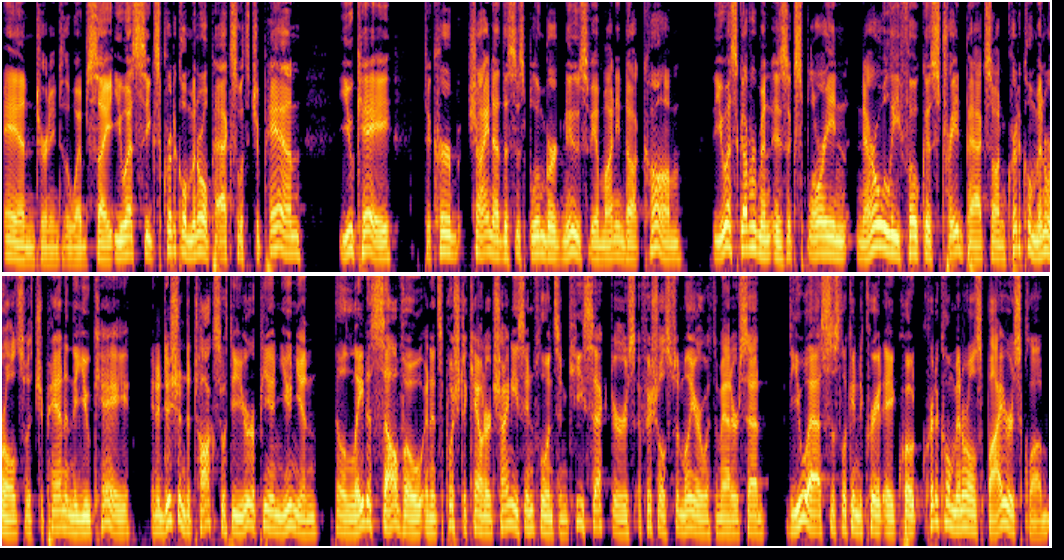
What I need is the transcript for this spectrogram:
And turning to the website, US seeks critical mineral pacts with Japan UK to curb China. This is Bloomberg News via mining.com. The U.S. government is exploring narrowly focused trade pacts on critical minerals with Japan and the UK, in addition to talks with the European Union, the latest salvo in its push to counter Chinese influence in key sectors, officials familiar with the matter said. The U.S. is looking to create a, quote, critical minerals buyers club,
